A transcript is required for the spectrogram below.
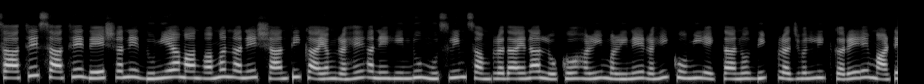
સાથે સાથે દેશ અને દુનિયામાં અમન અને શાંતિ કાયમ રહે અને હિન્દુ મુસ્લિમ સંપ્રદાયના લોકો હળી મળીને રહી કોમી એકતાનો દીપ પ્રજ્વલિત કરે એ માટે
